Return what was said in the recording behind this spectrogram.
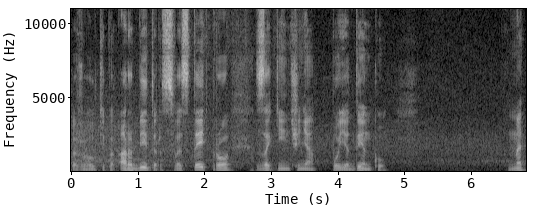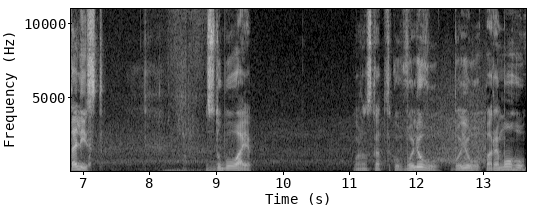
Кажу голкіпер. Арбітер свистить про закінчення поєдинку. Металіст здобуває, можна сказати, таку вольову бойову перемогу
